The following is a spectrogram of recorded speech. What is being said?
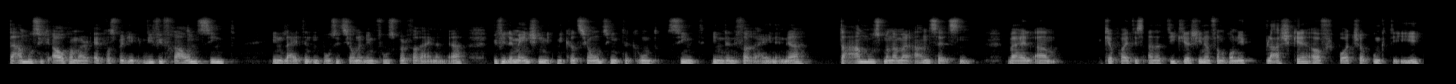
Da muss sich auch einmal etwas bewegen. Wie viele Frauen sind in leitenden Positionen in Fußballvereinen. Ja? Wie viele Menschen mit Migrationshintergrund sind in den Vereinen? Ja? Da muss man einmal ansetzen, weil ähm, ich glaube, heute ist ein Artikel erschienen von Ronny Blaschke auf sportschau.de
